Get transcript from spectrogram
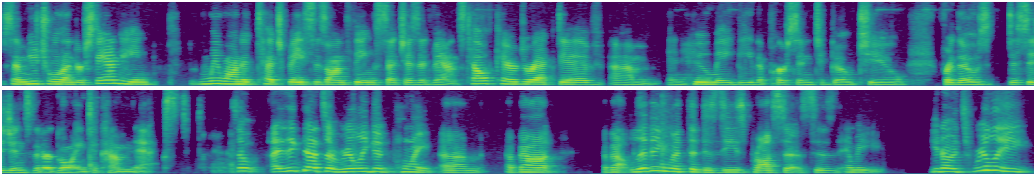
some mutual understanding, we want to touch bases on things such as advanced healthcare directive um, and who may be the person to go to for those decisions that are going to come next. So I think that's a really good point um, about about living with the disease process. Is, and we, you know, it's really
